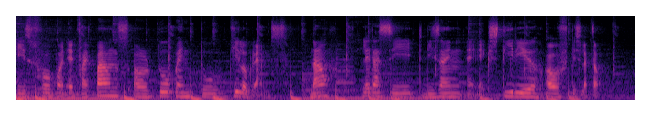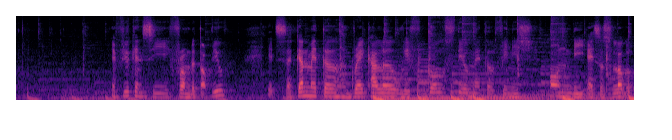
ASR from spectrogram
is 4.85 pounds or 2.2 kilograms. Now, let us see the design and exterior of this laptop. If you can see from the top view, it's a gunmetal gray color with gold steel metal finish on the Asus logo.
